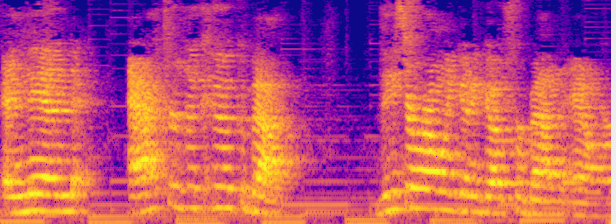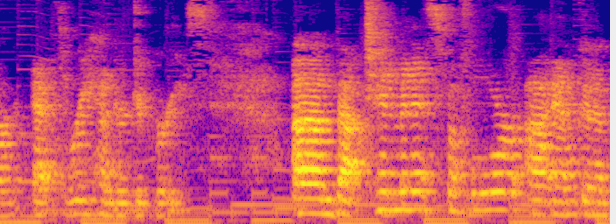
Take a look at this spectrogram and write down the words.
And then after the cook, about these are only going to go for about an hour at 300 degrees. Um, about 10 minutes before, I am going to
